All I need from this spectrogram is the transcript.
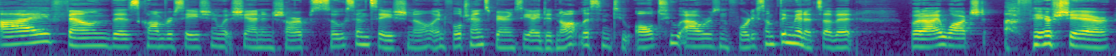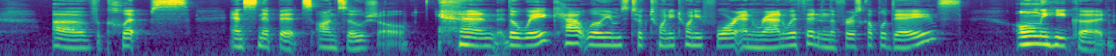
I found this conversation with Shannon Sharpe so sensational. In full transparency, I did not listen to all two hours and 40 something minutes of it, but I watched a fair share of clips and snippets on social. And the way Katt Williams took 2024 and ran with it in the first couple days, only he could.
